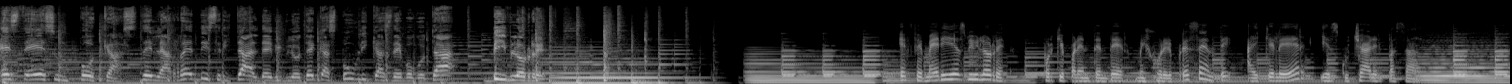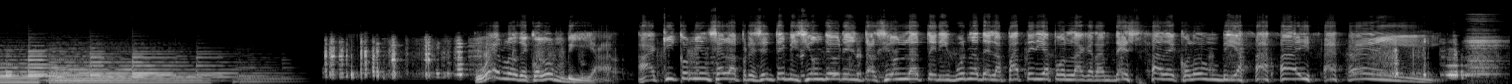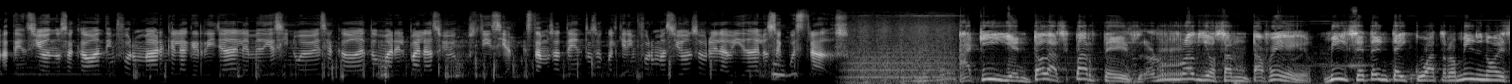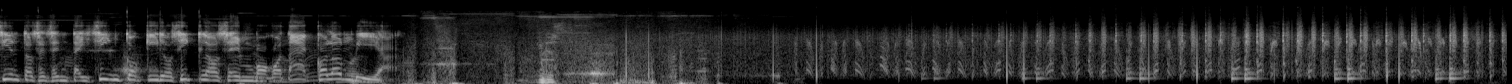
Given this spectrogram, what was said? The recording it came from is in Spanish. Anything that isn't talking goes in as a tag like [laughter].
Este es un podcast de la Red Distrital de Bibliotecas Públicas de Bogotá, Biblored. Efemérides Biblored, porque para entender mejor el presente hay que leer y escuchar el pasado. Pueblo de Colombia, aquí comienza la presente emisión de orientación La Tribuna de la Patria por la Grandeza de Colombia. [laughs] Atención, nos acaban de informar que la guerrilla del M-19 se acaba de tomar el Palacio de Justicia. Estamos atentos a cualquier información sobre la vida de los secuestrados. Aquí y en todas partes, Radio Santa Fe, 1074.965 kilociclos en Bogotá, Colombia.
